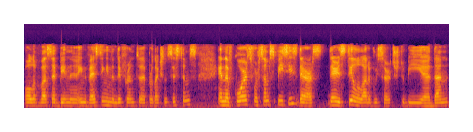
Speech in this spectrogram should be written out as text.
all of us have been uh, investing in the different uh, production systems. And of course, for some species, there are there is still a lot of research to be uh, done.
